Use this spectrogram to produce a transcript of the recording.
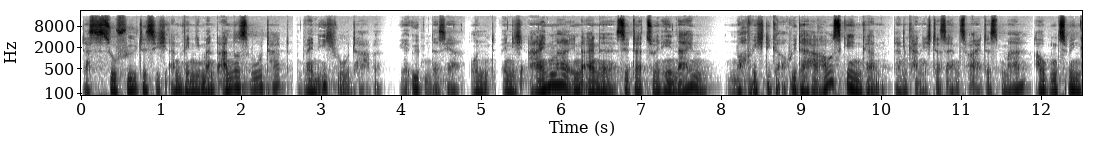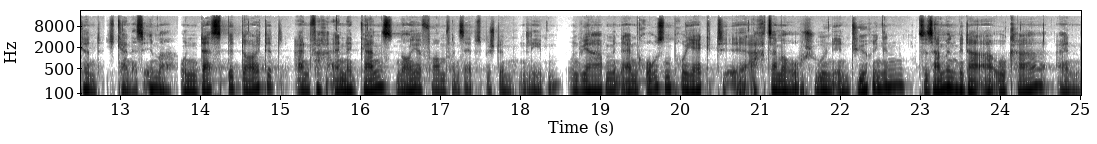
dass so fühlt es sich an, wenn jemand anders Wut hat und wenn ich Wut habe. Wir üben das ja. Und wenn ich einmal in eine Situation hinein noch wichtiger auch wieder herausgehen kann, dann kann ich das ein zweites Mal augenzwinkernd. Ich kann es immer. Und das bedeutet einfach eine ganz neue Form von selbstbestimmten Leben. Und wir haben in einem großen Projekt äh, Achtsame Hochschulen in Thüringen zusammen mit der AOK ein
